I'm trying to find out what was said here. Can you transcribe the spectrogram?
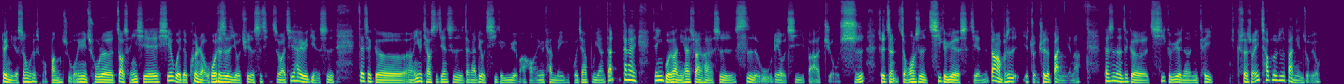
对你的生活有什么帮助？因为除了造成一些些微的困扰或者是有趣的事情之外，其实还有一点是，在这个呃，因为调时间是大概六七个月嘛，哈，因为看每个国家不一样，但大概在英国的话，你看算哈是四五六七八九十，所以整总共是七个月的时间，当然不是也准确的半年啦，但是呢，这个七个月呢，你可以。所以说，诶，差不多就是半年左右。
